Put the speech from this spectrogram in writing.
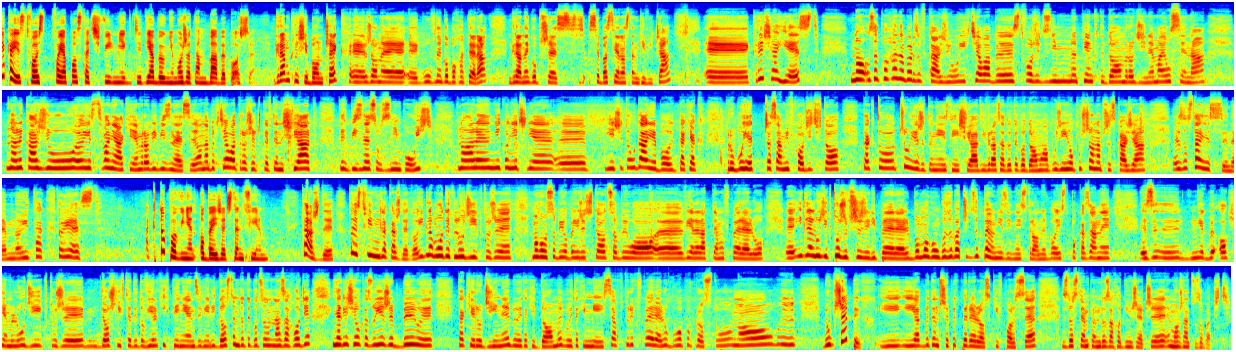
Jaka jest two, twoja postać w filmie, gdzie diabeł nie może tam babę pośle? Gram Krysię Bączek, e, żonę e, głównego bohatera, granego przez Sebastiana Stankiewicza. E, Krysia jest no, zakochana bardzo w Kaziu i chciałaby stworzyć z nim piękny dom, rodzinę, mają syna. No ale Kaziu jest cwaniakiem, robi biznesy. Ona by chciała troszeczkę w ten świat tych biznesów z nim pójść, no ale niekoniecznie e, jej się to udaje, bo tak jak próbuje czasami wchodzić w to, tak to czuje, że to nie jest jej świat i wraca do tego domu, a później opuszczona przez Kazia e, zostaje z synem. No i tak to jest. A kto powinien obejrzeć ten film? Każdy. To jest film dla każdego. I dla młodych ludzi, którzy mogą sobie obejrzeć to, co było e, wiele lat temu w PRL-u. E, I dla ludzi, którzy przeżyli PRL, bo mogą go zobaczyć zupełnie z innej strony, bo jest pokazany z e, jakby okiem ludzi, którzy doszli wtedy do wielkich pieniędzy, mieli dostęp do tego, co na zachodzie i nagle się okazuje, że były takie rodziny, były takie domy, były takie miejsca, w których w PRL-u było po prostu, no, był przepych. I, I jakby ten przepych PRL-owski w Polsce z dostępem do zachodnich rzeczy można tu zobaczyć.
